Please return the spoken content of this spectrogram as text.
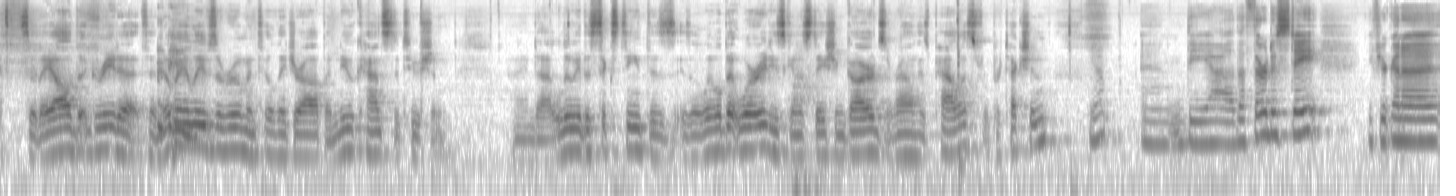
so they all agree to, to nobody leaves the room until they draw up a new constitution. And uh, Louis the Sixteenth is, is a little bit worried. He's going to station guards around his palace for protection. Yep. And the uh, the third estate, if you're gonna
